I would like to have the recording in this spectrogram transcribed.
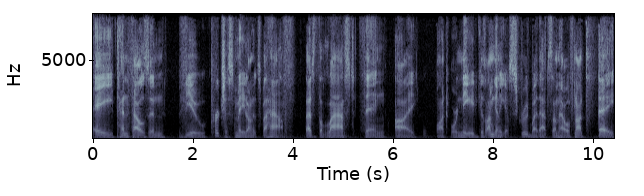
a 10,000 view purchase made on its behalf. That's the last thing I want or need because I'm going to get screwed by that somehow, if not today,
